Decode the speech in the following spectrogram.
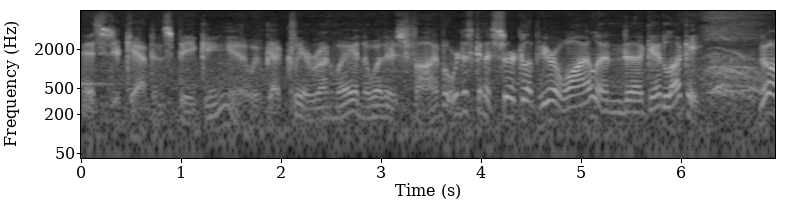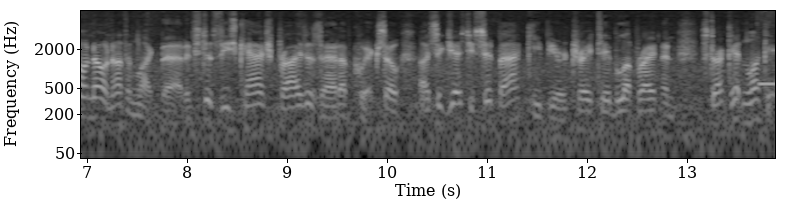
This is your captain speaking. Uh, we've got clear runway and the weather's fine, but we're just going to circle up here a while and uh, get lucky. No, no, nothing like that. It's just these cash prizes add up quick. So I suggest you sit back, keep your tray table upright, and start getting lucky.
